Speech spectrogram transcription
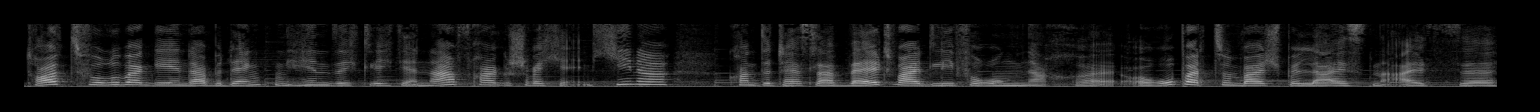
Trotz vorübergehender Bedenken hinsichtlich der Nachfrageschwäche in China konnte Tesla weltweit Lieferungen nach äh, Europa zum Beispiel leisten als äh,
